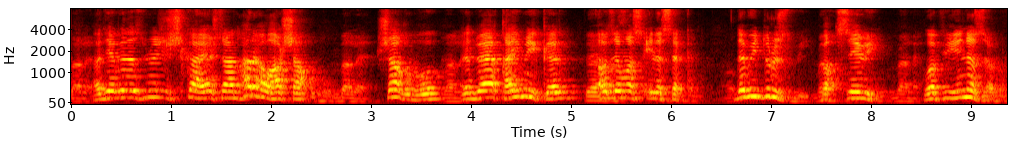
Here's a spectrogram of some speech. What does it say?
بلى. هذه قد دسمج شكا هشتا هر هشاقبو بلى شغبو بلى. لدبا قيمي كرد بلى. أو زي مسحي لسكن دبي درست بي بلى. بقسيوي بلى وفيه نظر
